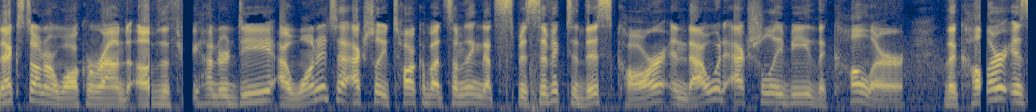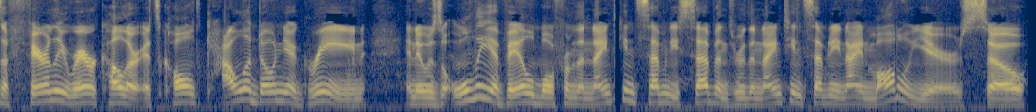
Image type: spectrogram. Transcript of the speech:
Next on our walk around of the 300D, I wanted to actually talk about something that's specific to this car, and that would actually be the color. The color is a fairly rare color. It's called Caledonia Green, and it was only available from the 1977 through the 1979 model years. So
